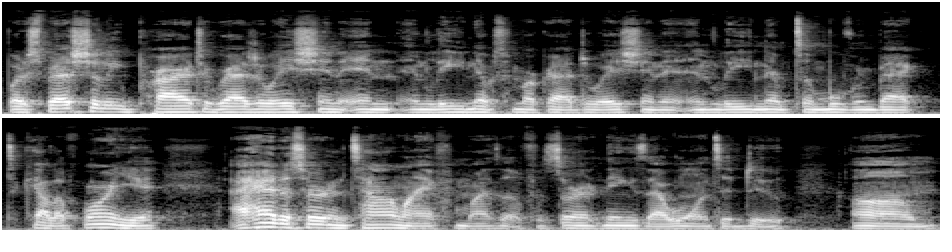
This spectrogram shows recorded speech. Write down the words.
but especially prior to graduation and, and leading up to my graduation and, and leading up to moving back to California, I had a certain timeline for myself for certain things I wanted to do. Um,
